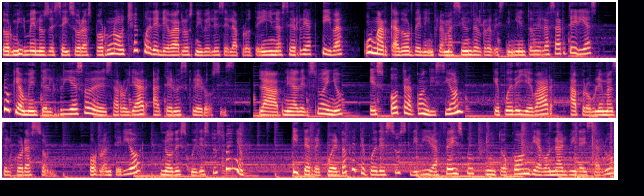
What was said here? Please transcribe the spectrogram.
Dormir menos de 6 horas por noche puede elevar los niveles de la proteína C reactiva, un marcador de la inflamación del revestimiento de las arterias, lo que aumenta el riesgo de desarrollar ateroesclerosis. La apnea del sueño es otra condición que puede llevar a problemas del corazón. Por lo anterior, no descuides tu sueño. Y te recuerdo que te puedes suscribir a facebook.com diagonal vida y salud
